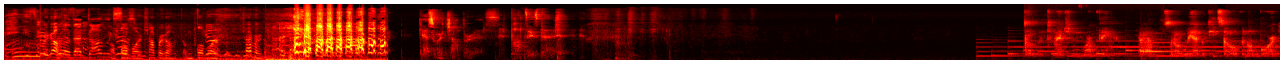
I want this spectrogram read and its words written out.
Chopper, go. Bro, that dog looks I'll pull more. Chopper, go. I'm pull more. Chopper, go. guess where chopper is ponce's bed to mention one thing, um, so we have a pizza open on board.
